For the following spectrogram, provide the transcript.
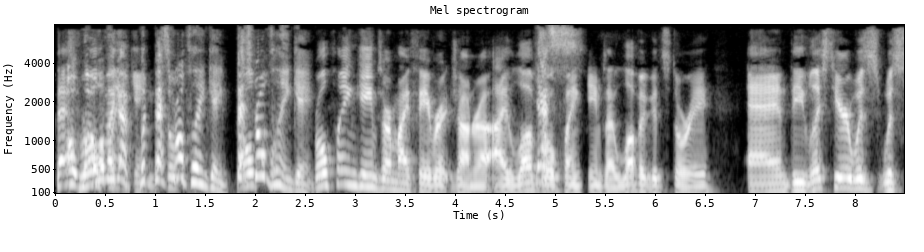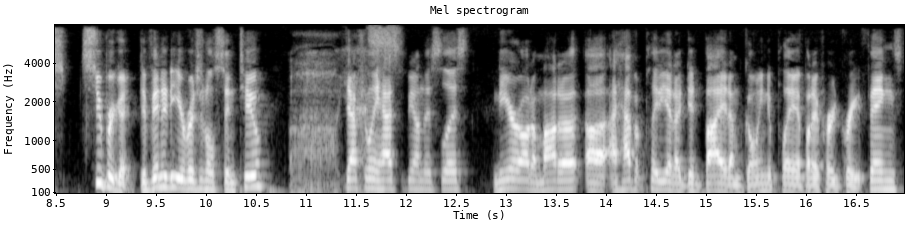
Best Oh, oh my god! game. But best So- role playing game, best role- playing game. Role playing games are my favorite genre. I love Yes. role playing games. I love a good story. And the list here was was super good. Divinity Original Sin 2 Oh, definitely yes. has to be on this list. NieR Automata, uh, I haven't played it yet. I did buy it. I'm going to play it, but I've heard great things.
